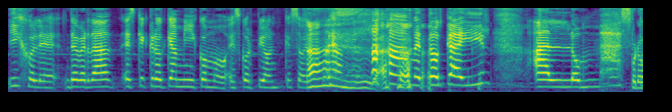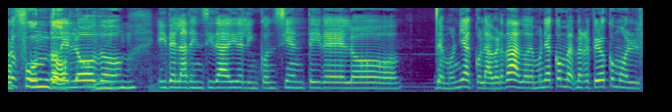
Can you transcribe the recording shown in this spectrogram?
Híjole, de verdad, es que creo que a mí como escorpión que soy, Ah, mira. me toca ir a lo más profundo, Profundo. del lodo y de la densidad y del inconsciente y de lo demoníaco, la verdad. Lo demoníaco me, me refiero como el-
